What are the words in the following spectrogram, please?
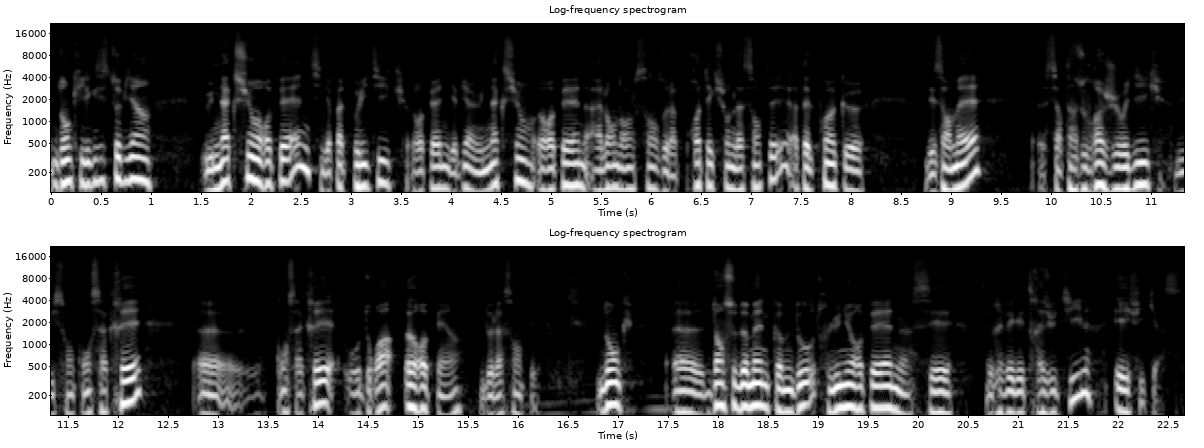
Donc il existe bien une action européenne, s'il n'y a pas de politique européenne, il y a bien une action européenne allant dans le sens de la protection de la santé, à tel point que désormais, euh, certains ouvrages juridiques lui sont consacrés, euh, consacrés au droit européen de la santé. Donc, euh, dans ce domaine comme d'autres, l'Union européenne s'est révélée très utile et efficace.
